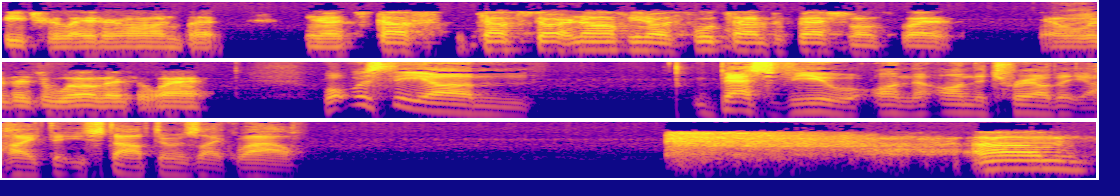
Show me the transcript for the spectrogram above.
feature later on, but you know, it's tough. tough starting off. You know, as full time professionals, but you know, where there's a will, there's a way. What was the um, best view on the on the trail that you hiked that you stopped and was like, wow? Um,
